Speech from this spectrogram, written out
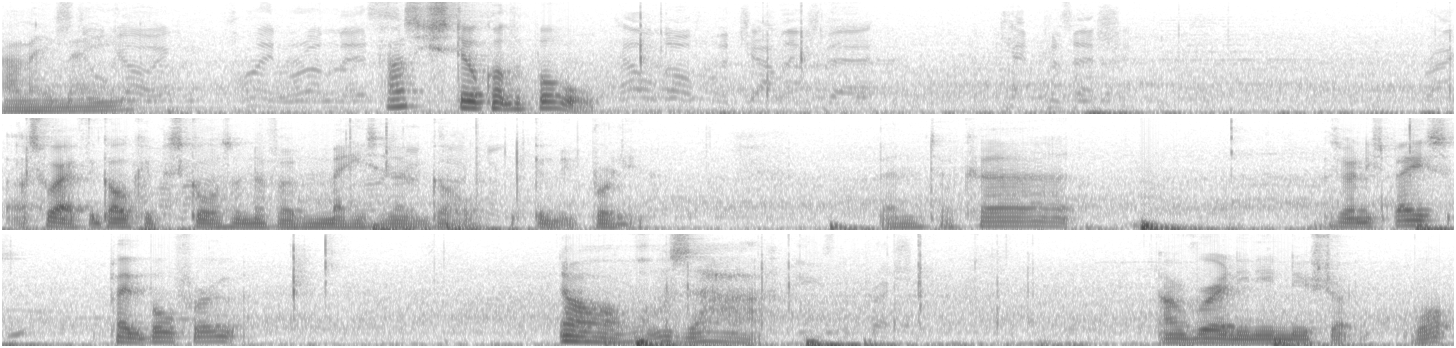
Aleman. going. Fine run this. How's he still got the ball? Held off the challenge there. Kept possession. I swear, if the goalkeeper scores another amazing own goal, it's going to be brilliant. Bentancur. Is there any space? Play the ball through. Oh, what was that? I really need new strike. What?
